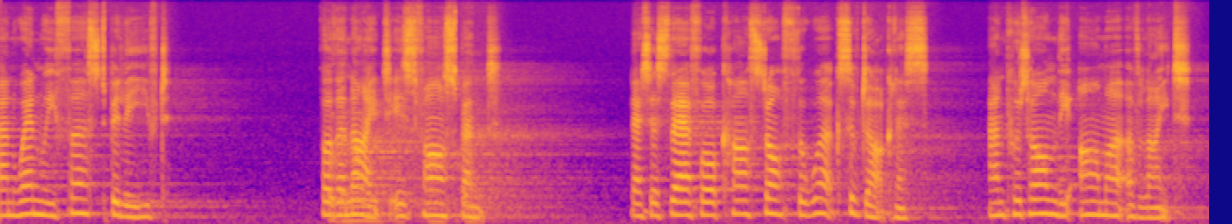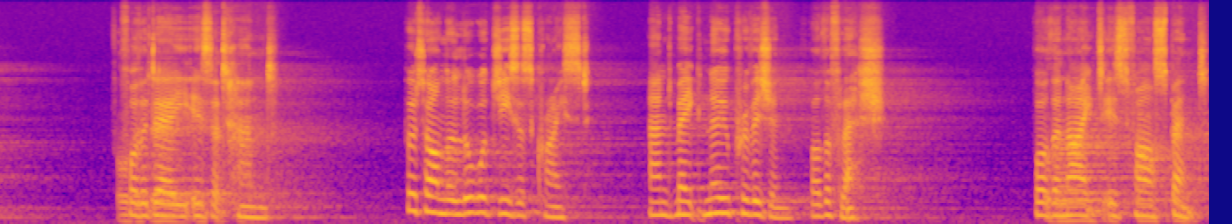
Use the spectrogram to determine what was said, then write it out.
than when we first believed. For the night is far spent. Let us therefore cast off the works of darkness and put on the armour of light. For the day is at hand. Put on the Lord Jesus Christ and make no provision for the flesh. For the night is far spent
